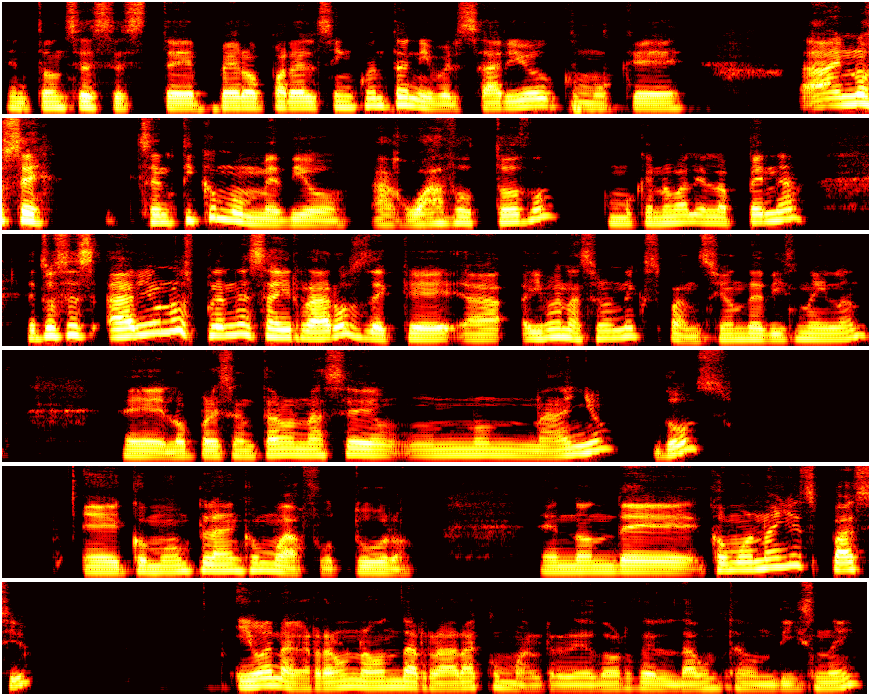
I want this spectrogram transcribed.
Entonces, este, pero para el 50 aniversario, como que, ay, no sé, sentí como medio aguado todo como que no vale la pena. Entonces, había unos planes ahí raros de que ah, iban a hacer una expansión de Disneyland. Eh, lo presentaron hace un, año, dos, eh, como un plan como a futuro, en donde, como no hay espacio, iban a agarrar una onda rara como alrededor del Downtown Disney,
